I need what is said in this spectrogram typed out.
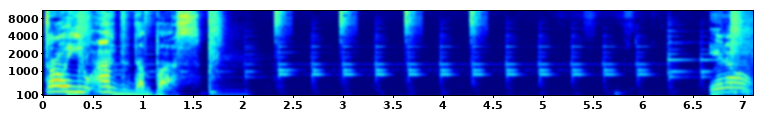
throw you under the bus. You know,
